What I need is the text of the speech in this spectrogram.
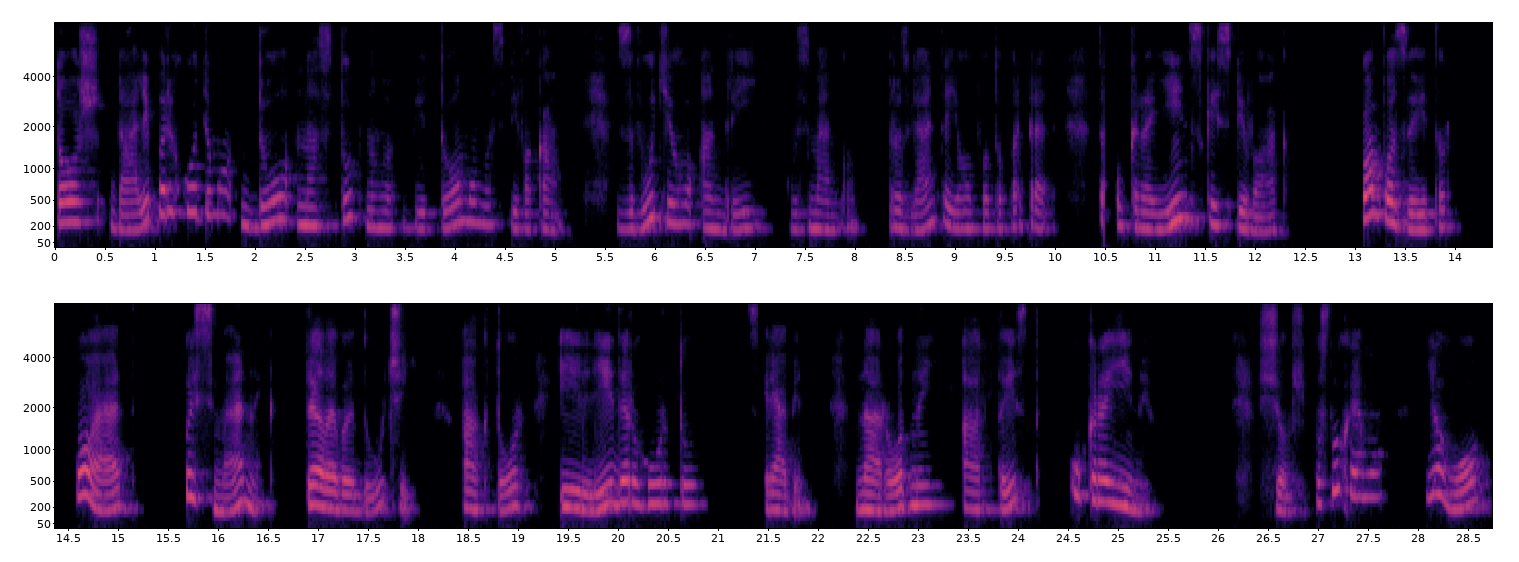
Тож далі переходимо до наступного відомого співака. Звуть його Андрій Кузьменко. Розгляньте його фотопортрет. Це український співак, композитор, поет, письменник, телеведучий, актор і лідер гурту Скрябін, народний артист України. Що ж, послухаємо його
